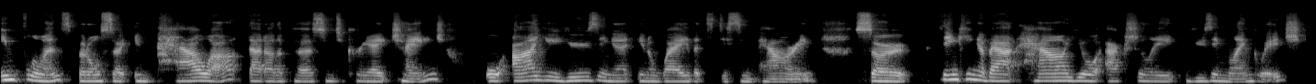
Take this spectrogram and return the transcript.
influence, but also empower that other person to create change? Or are you using it in a way that's disempowering? So, thinking about how you're actually using language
